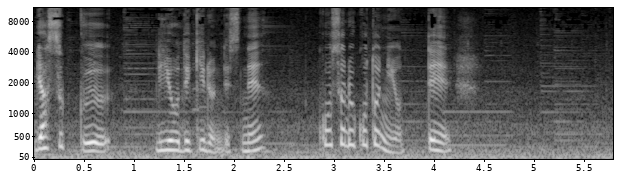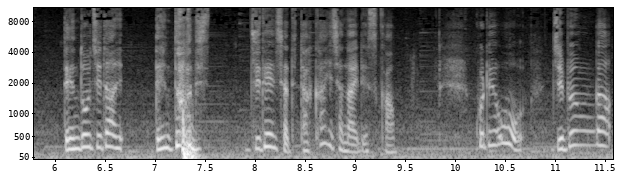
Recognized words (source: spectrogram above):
安く利用できるんですね。こうすることによって電動自電動自転車って高いじゃないですか。これを自分が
